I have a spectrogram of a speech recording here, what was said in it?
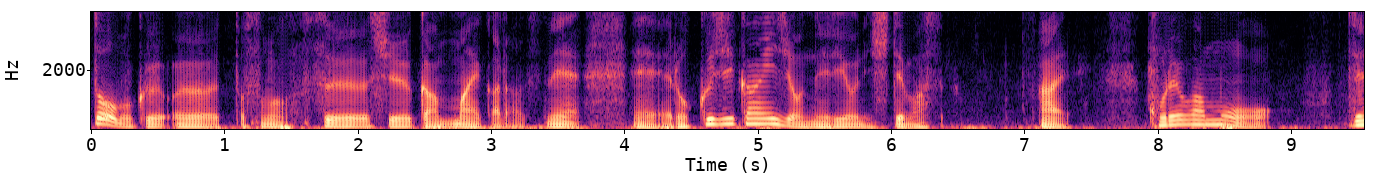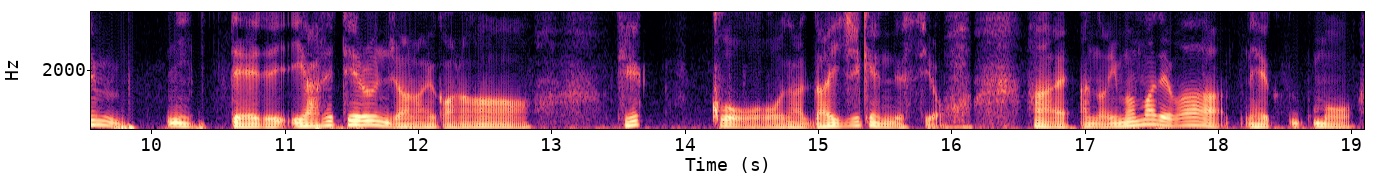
と、僕、っとその数週間前からですね、えー、6時間以上寝るようにしてます。はい。これはもう、全日程でやれてるんじゃないかな。結構な大事件ですよ。はい。あの、今までは、ね、もう、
